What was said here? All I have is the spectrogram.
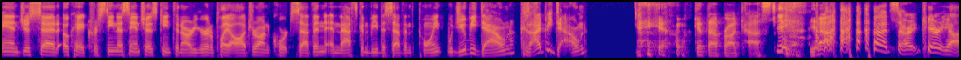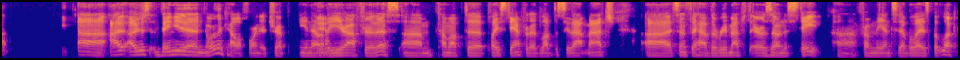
and just said, "Okay, Cristina Sanchez Quintanar, you're going to play Audra on court seven, and that's going to be the seventh point," would you be down? Because I'd be down. Yeah, get that broadcast. Yeah. Sorry, carry on. Uh, I, I just they need a Northern California trip. You know, yeah. the year after this, um, come up to play Stanford. I'd love to see that match. Uh, since they have the rematch with Arizona State uh, from the NCAA's. But look,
